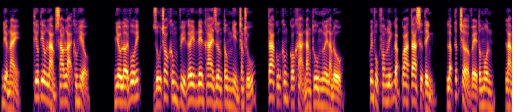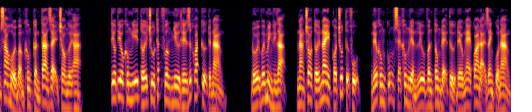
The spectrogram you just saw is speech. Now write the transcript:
điểm này, tiêu tiêu làm sao lại không hiểu? Nhiều lời vô ích, dù cho không vì gây nên khai dương tông nhìn chăm chú, ta cũng không có khả năng thu ngươi làm đồ. Quyên phục phong lĩnh gặp qua ta sự tình, lập tức trở về tông môn, làm sao hồi bẩm không cần ta dạy cho ngươi a? Tiêu tiêu không nghĩ tới chu thất phương như thế dứt khoát cự tuyệt nàng. Đối với mình hình dạng, nàng cho tới nay có chút tự phụ, nếu không cũng sẽ không liền lưu vân tông đệ tử đều nghe qua đại danh của nàng.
